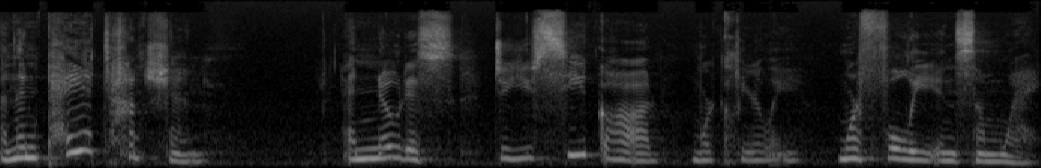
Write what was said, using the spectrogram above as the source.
And then pay attention and notice do you see God more clearly, more fully in some way?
